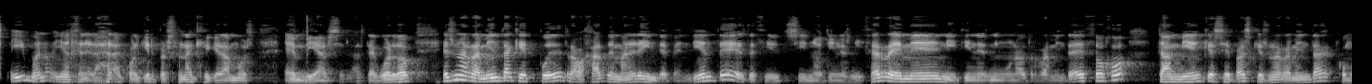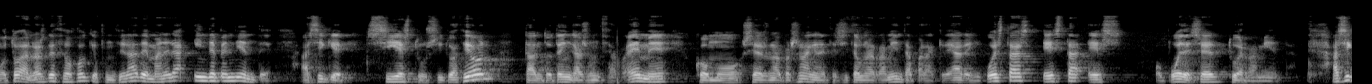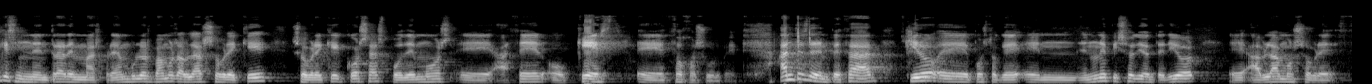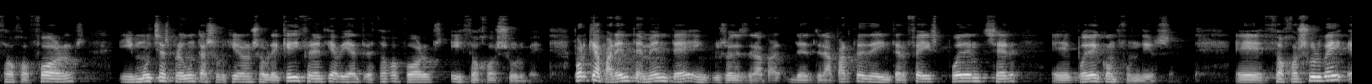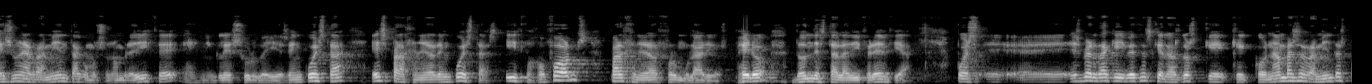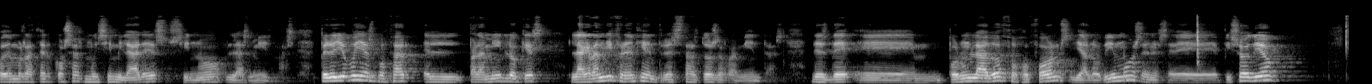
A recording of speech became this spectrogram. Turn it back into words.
y bueno, y en general a cualquier persona que queramos enviárselas, ¿de acuerdo? Es una herramienta que puede trabajar de manera independiente, es decir, si no tienes ni CRM ni tienes ninguna otra herramienta de Zoho, también que sepas que es una herramienta como todas las de Zoho que funciona de manera independiente. Así que si es tu situación, tanto tengas un CRM como seas una persona que necesita una herramienta para crear encuestas, esta es o puede ser tu herramienta. Así que sin entrar en más preámbulos, vamos a hablar sobre qué, sobre qué cosas podemos eh, hacer o qué es eh, Zoho Survey. Antes de empezar, quiero, eh, puesto que en, un episodio anterior hablamos sobre Zoho Forms, y muchas preguntas surgieron sobre qué diferencia había entre Zoho Forms y Zoho Survey. Porque aparentemente, incluso desde la, desde la parte de interface, pueden ser, pueden confundirse. Eh, Zoho Survey es una herramienta, como su nombre dice, en inglés survey es encuesta, es para generar encuestas y Zoho Forms para generar formularios. Pero, ¿dónde está la diferencia? Pues eh, es verdad que hay veces que las dos, que, con ambas herramientas podemos hacer cosas muy similares, si no las mismas. Pero yo voy a esbozar el, para mí lo que es la gran diferencia entre estas dos herramientas. Desde, eh, por un lado, Zoho Forms, ya lo vimos en ese episodio,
